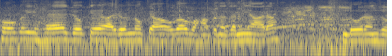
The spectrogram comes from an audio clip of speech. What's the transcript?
हो गई है, जो कि आई डोंट नो क्या होगा, वहाँ पे नज़र नहीं आ रहा। दो रन हो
